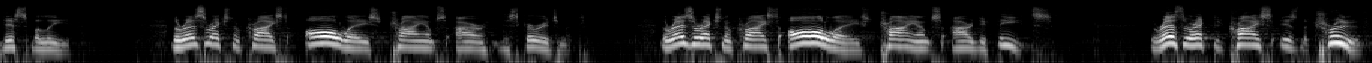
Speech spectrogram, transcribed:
disbelief. The resurrection of Christ always triumphs our discouragement. The resurrection of Christ always triumphs our defeats. The resurrected Christ is the truth,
